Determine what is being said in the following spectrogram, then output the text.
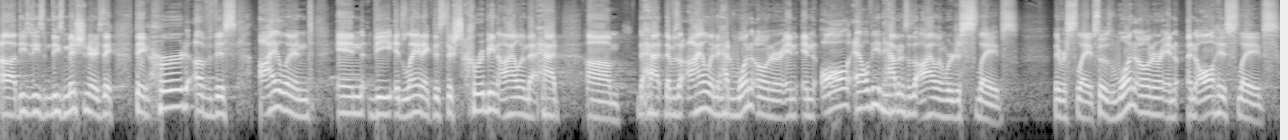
uh, these, these, these missionaries, they, they heard of this island in the Atlantic, this, this Caribbean island that had, um, that had, that was an island, it had one owner, and, and all, all the inhabitants of the island were just slaves. They were slaves. So it was one owner and, and all his slaves.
